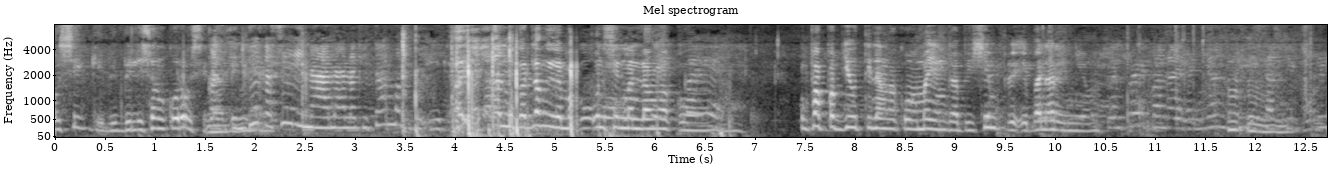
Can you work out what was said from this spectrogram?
O sige, bibilisan ko raw, Kasi, sinabi hindi, kasi inaalala kita mag-uit. Ay, ay, magad lang, eh, mag-uunsin man lang ako. Magpapa-beauty lang ako mamayang gabi. Siyempre, iba na rin yung... Siyempre, iba na rin yan. Mm-mm. Sa Siburi.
